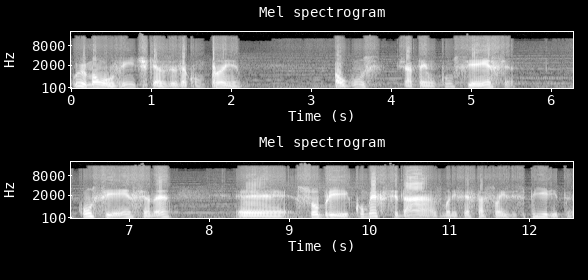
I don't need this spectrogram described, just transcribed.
o irmão ouvinte que às vezes acompanha, alguns já tenham consciência, consciência, né? É, sobre como é que se dá as manifestações espíritas.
